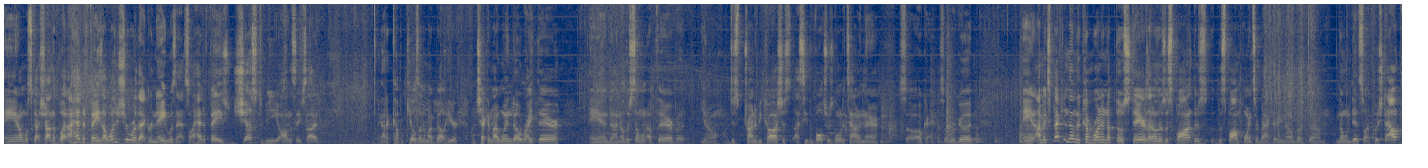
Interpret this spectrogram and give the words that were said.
and almost got shot in the butt. I had to phase. I wasn't sure where that grenade was at, so I had to phase just to be on the safe side. I got a couple kills under my belt here. I'm checking my window right there, and I know there's someone up there, but you know, I'm just trying to be cautious. I see the vultures going to town in there, so okay, so we're good. And I'm expecting them to come running up those stairs. I know there's a spawn, there's the spawn points are back there, you know, but um, no one did, so I pushed out,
